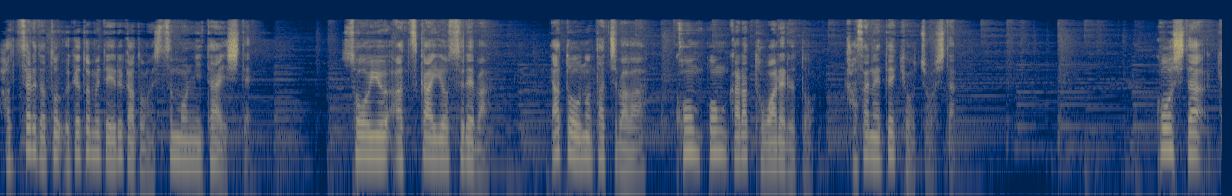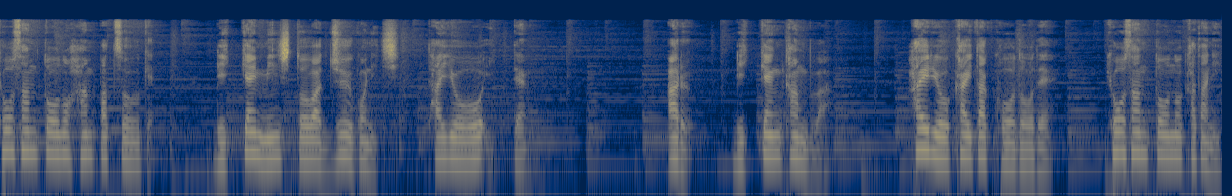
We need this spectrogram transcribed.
外されたと受け止めているかとの質問に対して、そういう扱いをすれば、野党の立場は根本から問われると重ねて強調した。こうした共産党の反発を受け、立憲民主党は15日、対応を一転。ある立憲幹部は、配慮を欠いた行動で共産党の方に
